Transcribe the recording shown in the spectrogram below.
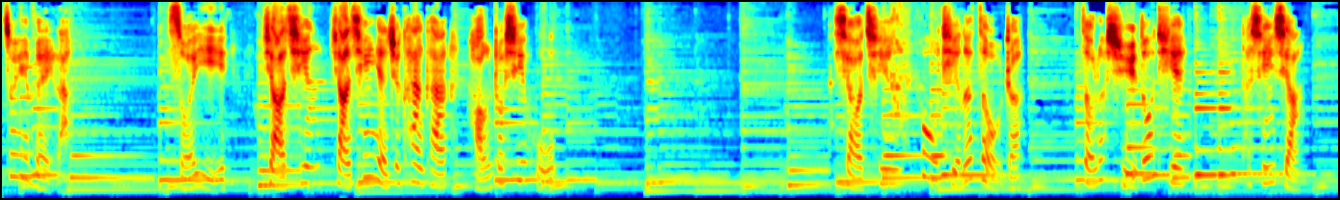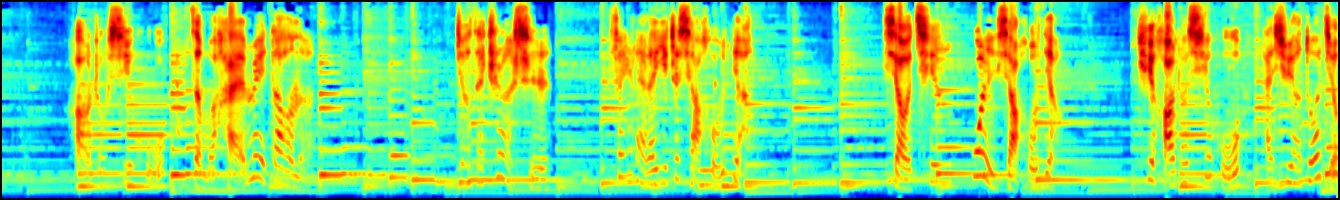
最美了。所以，小青想亲眼去看看杭州西湖。小青不停地走着，走了许多天，她心想：杭州西湖怎么还没到呢？就在这时，飞来了一只小候鸟。小青问小候鸟：“去杭州西湖还需要多久？”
